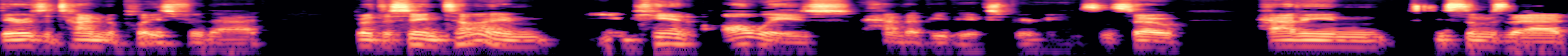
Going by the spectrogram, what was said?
There is a time and a place for that, but at the same time, you can't always have that be the experience. And so having systems that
